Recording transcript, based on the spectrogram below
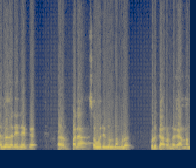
എന്ന നിലയിലേക്ക് പല സൗകര്യങ്ങളും നമ്മൾ കൊടുക്കാറുണ്ട്. കാരണം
